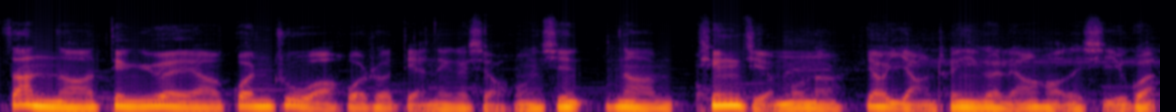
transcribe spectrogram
赞呐、订阅呀、关注啊，或者说点那个小红心。那听节目呢，要养成一个良好的习惯。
